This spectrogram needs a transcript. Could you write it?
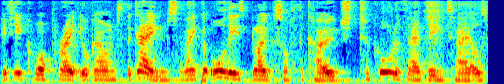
If you cooperate, you'll go onto the game." So they got all these blokes off the coach, took all of their details.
